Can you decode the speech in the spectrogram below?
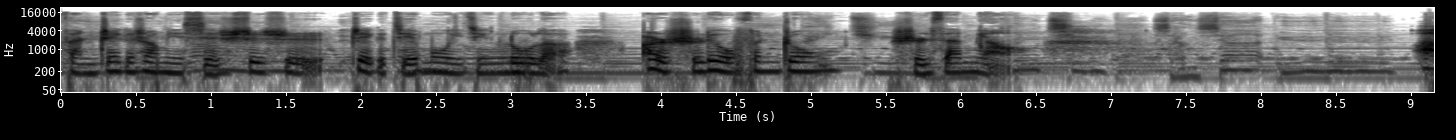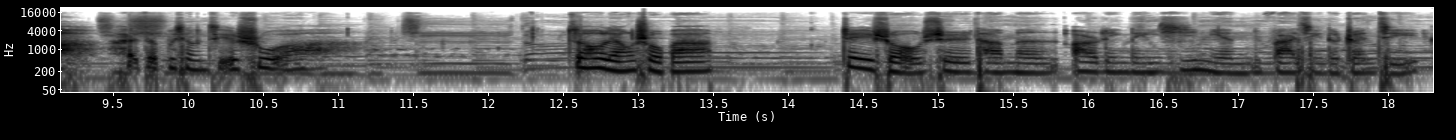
反正这个上面显示是这个节目已经录了二十六分钟十三秒啊，还在不想结束啊。最后两首吧，这一首是他们二零零一年发行的专辑《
